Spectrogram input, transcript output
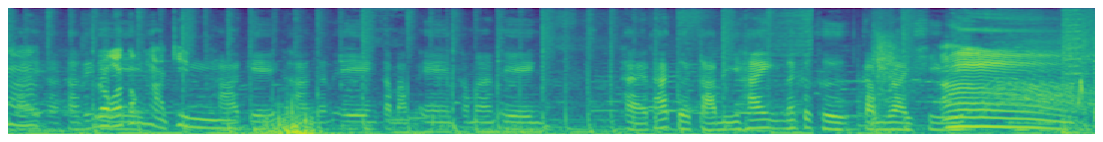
คะใช่ครับทางที่เราก็ดีต้องหากิน หาเกหาเงินเองสมัครเองทำงานเองแต่ถ้าเกิดสามีให้นั่นก็คือกำไรชีวิตอ่า โอ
